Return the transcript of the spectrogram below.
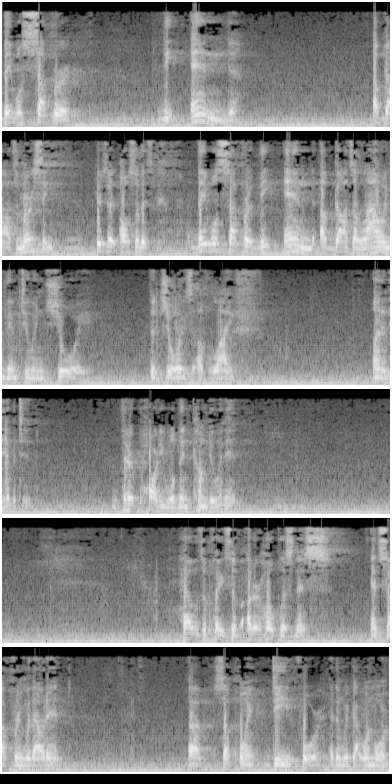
they will suffer the end of God's mercy Here's also this they will suffer the end of God's allowing them to enjoy the joys of life uninhibited. Their party will then come to an end. Hell is a place of utter hopelessness and suffering without end. Uh, subpoint D4, and then we've got one more.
